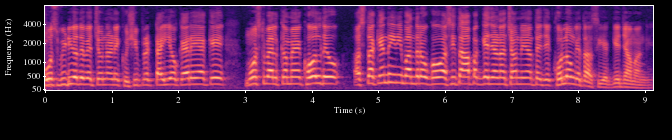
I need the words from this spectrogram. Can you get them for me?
ਉਸ ਵੀਡੀਓ ਦੇ ਵਿੱਚ ਉਹਨਾਂ ਨੇ ਖੁਸ਼ੀ ਪ੍ਰਗਟਾਈ ਹੈ। ਉਹ ਕਹਿ ਰਹੇ ਆ ਕਿ ਮੋਸਟ ਵੈਲਕਮ ਹੈ ਖੋਲ ਦਿਓ। ਅਸੀਂ ਤਾਂ ਕਹਿੰਦੇ ਹੀ ਨਹੀਂ ਬੰਦ ਰੱਖੋ ਅਸੀਂ ਤਾਂ ਆਪ ਅੱਗੇ ਜਾਣਾ ਚਾਹੁੰਦੇ ਹਾਂ ਤੇ ਜੇ ਖੋਲੋਗੇ ਤਾਂ ਅਸੀਂ ਅੱਗੇ ਜਾਵਾਂਗੇ।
